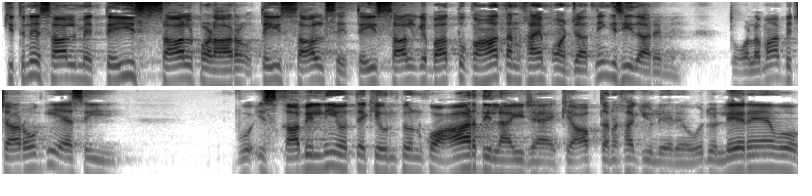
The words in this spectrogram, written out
کتنے سال میں تیئیس سال پڑھا رہا ہوں، تیئیس سال سے، تیئیس سال کے بعد تو کہاں تنخواہیں پہنچ جاتی ہیں کسی ادارے میں؟ تو علماء بےچاروں کی ایسے ہی وہ اس قابل نہیں ہوتے کہ ان پہ ان کو آر دلائی جائے کہ آپ تنخواہ کیوں لے رہے ہو؟ وہ جو لے رہے ہیں، وہ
